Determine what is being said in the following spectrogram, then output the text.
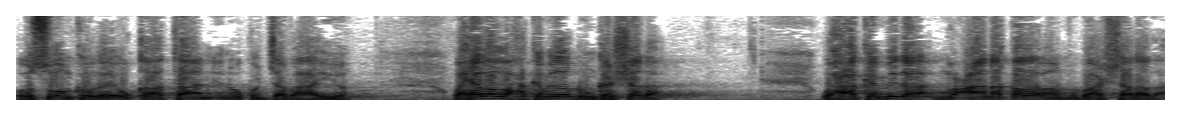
oo soonkooda ay u qaataan inuu ku jabahayo waxyaabaha waxaa ka mid a dhunkashada waxaa ka mid a mucaanaqada ama mubaasharada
